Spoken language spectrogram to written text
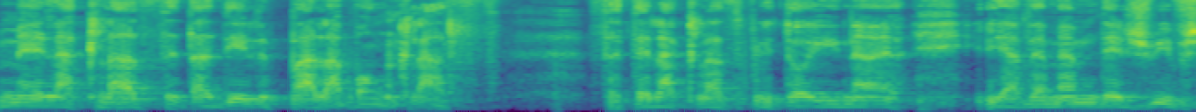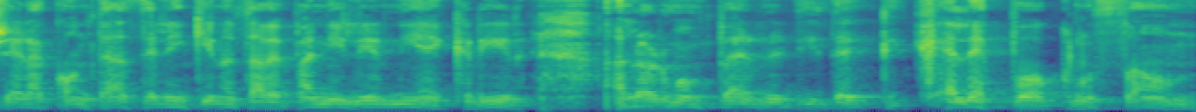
mais la classe, c'est-à-dire pas la bonne classe. C'était la classe plutôt. Il, n'a- il y avait même des juifs, j'ai raconté à Céline, qui ne savaient pas ni lire ni écrire. Alors mon père me disait que quelle époque nous sommes.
